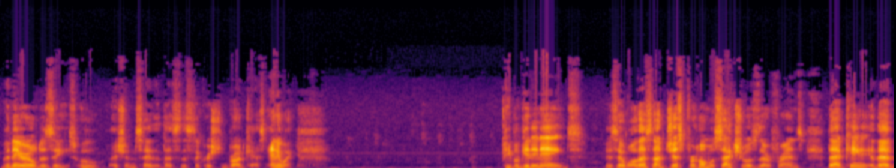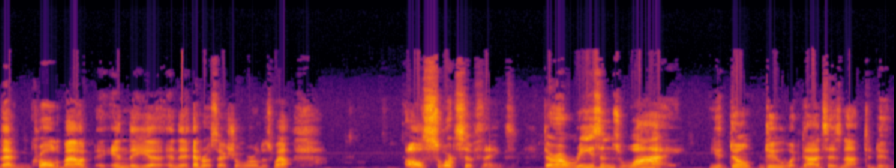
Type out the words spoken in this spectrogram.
venereal disease. Ooh, I shouldn't say that. That's this is a Christian broadcast. Anyway, people getting AIDS. They said, well, that's not just for homosexuals, their friends. That came that that crawled about in the uh, in the heterosexual world as well. All sorts of things. There are reasons why you don't do what God says not to do.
